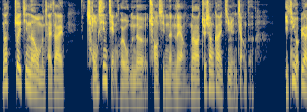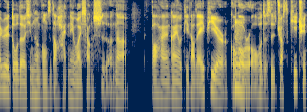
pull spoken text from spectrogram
那最近呢，我们才在重新捡回我们的创新能量。那就像刚才静远讲的，已经有越来越多的新创公司到海内外上市了。那包含刚才有提到的 Appier、Gogoro、嗯、或者是 Just Kitchen，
